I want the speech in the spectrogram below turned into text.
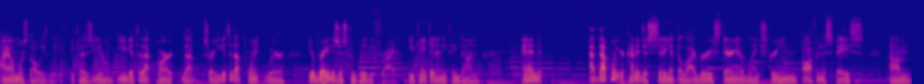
I almost always leave because, you know, you get to that part, that, sorry, you get to that point where your brain is just completely fried. You can't get anything done. And at that point, you're kind of just sitting at the library, staring at a blank screen, off into space, um,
